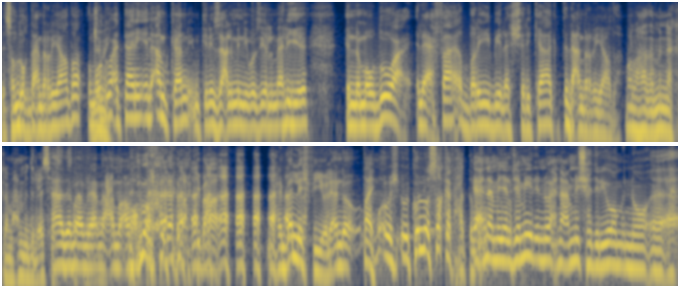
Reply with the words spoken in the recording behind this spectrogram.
صندوق دعم الرياضة والموضوع الثاني إن أمكن يمكن يزعل مني وزير المالية إنه موضوع الإعفاء الضريبي للشركات تدعم الرياضة والله هذا منك لمحمد العسل هذا ما مع مع مع عمر هذا أنا بحكي معاه نبلش فيه لأنه طيب. مش كله سقف حتى إحنا من الجميل انه إحنا عم نشهد اليوم انه آه،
